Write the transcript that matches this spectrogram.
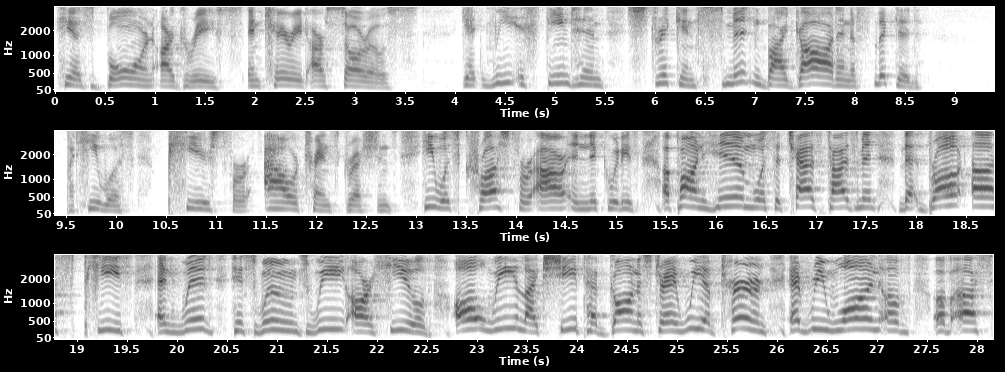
he has borne our griefs and carried our sorrows, yet we esteemed him stricken, smitten by God, and afflicted. But he was pierced for our transgressions, he was crushed for our iniquities. Upon him was the chastisement that brought us peace, and with his wounds we are healed. All we like sheep have gone astray. We have turned every one of, of us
